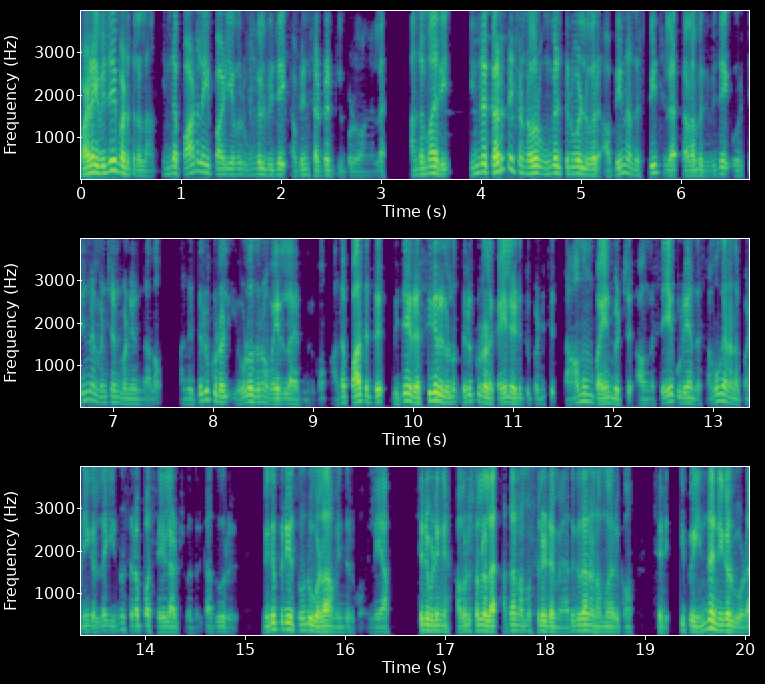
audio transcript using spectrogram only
பழைய விஜய் படத்துலலாம் இந்த பாடலை பாடியவர் உங்கள் விஜய் அப்படின்னு சட்டத்தில் போடுவாங்கல்ல அந்த மாதிரி இந்த கருத்தை சொன்னவர் உங்கள் திருவள்ளுவர் அப்படின்னு அந்த ஸ்பீச்சில் தளபதி விஜய் ஒரு சின்ன மென்ஷன் பண்ணியிருந்தாலும் அந்த திருக்குறள் எவ்வளவு தூரம் வைரலாக இருந்திருக்கும் அதை பார்த்துட்டு விஜய் ரசிகர்களும் திருக்குறளை கையில் எடுத்து படிச்சு தாமும் பயன்பெற்று அவங்க செய்யக்கூடிய அந்த சமூக நல பணிகளில் இன்னும் சிறப்பாக செயலாற்றுவதற்கு அது ஒரு மிகப்பெரிய தூண்டுகோலாக அமைந்திருக்கும் இல்லையா? சரி விடுங்க அவர் சொல்லலை அதான் நம்ம சொல்லிட்டோமே அதுக்கு தானே நம்ம இருக்கோம். சரி இப்போ இந்த நிகழ்வோட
